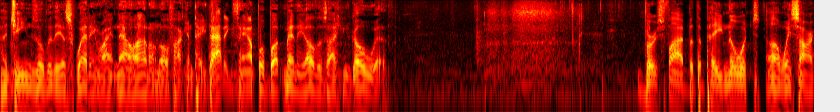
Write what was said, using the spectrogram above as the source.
uh, Jean's over there sweating right now. I don't know if I can take that example, but many others I can go with. Verse 5, but the paid no, uh, wait, sorry.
